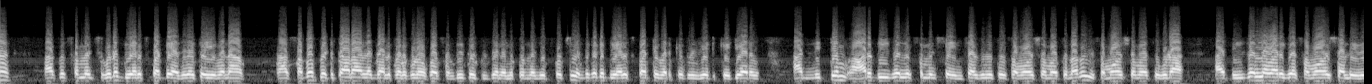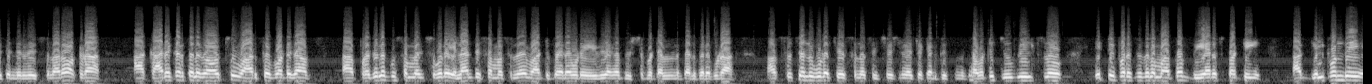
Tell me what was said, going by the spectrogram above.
సంబంధించి కూడా బీఆర్ఎస్ పార్టీ అధినేత ఏమైనా ఆ సభ పెడతారా అనే దాని కూడా ఒక సందిగ్ధత నెలకొందని చెప్పొచ్చు ఎందుకంటే BRS party working president KTR ఆ నిత్యం ఆరు డివిజన్లకు సంబంధించిన ఇన్ఛార్జీలతో సమావేశం అవుతున్నారు. ఈ సమావేశం అవుతూ కూడా ఆ డివిజన్ల వారిగా సమావేశాలు ఏవైతే నిర్వహిస్తున్నారో అక్కడ ఆ కార్యకర్తలు కావచ్చు వారితో పాటుగా ఆ ప్రజలకు సంబంధించి కూడా ఎలాంటి సమస్యలు వాటిపైన కూడా ఏ విధంగా దృష్టి పెట్టాలనే దానిపైన కూడా ఆ సూచనలు కూడా చేస్తున్న సిచ్యువేషన్ అయితే కనిపిస్తుంది. కాబట్టి జూబ్లీస్లో ఎట్టి పరిస్థితుల్లో మాత్రం బీఆర్ఎస్ పార్టీ ఆ గెలుపొందే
